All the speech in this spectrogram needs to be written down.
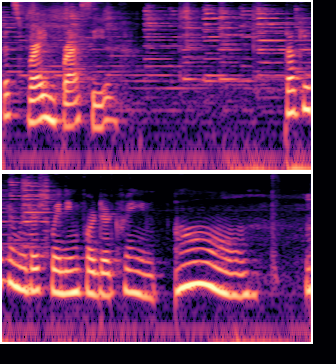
That's very impressive. Tokyo commuters waiting for their train. Oh.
